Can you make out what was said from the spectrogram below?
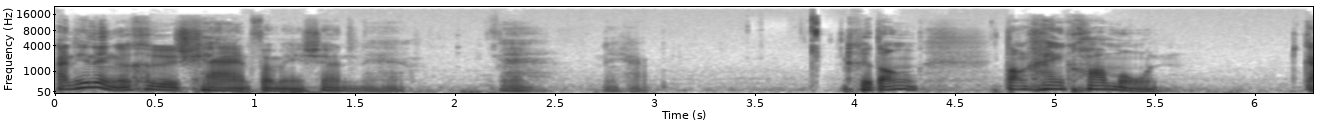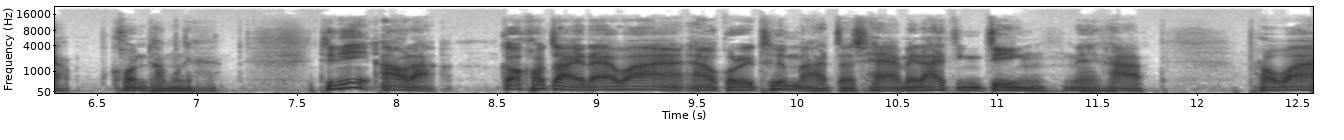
อันที่หนึ่งก็คือ share information นะฮะอ่านะครับ คือต้องต้องให้ข้อมูลกับคนทำงาน ทีนี้เอาละ ก็เข้าใจได้ว่าอัลกอริทึมอาจจะแชร์ไม่ได้จริงๆนะครับเพราะว่า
